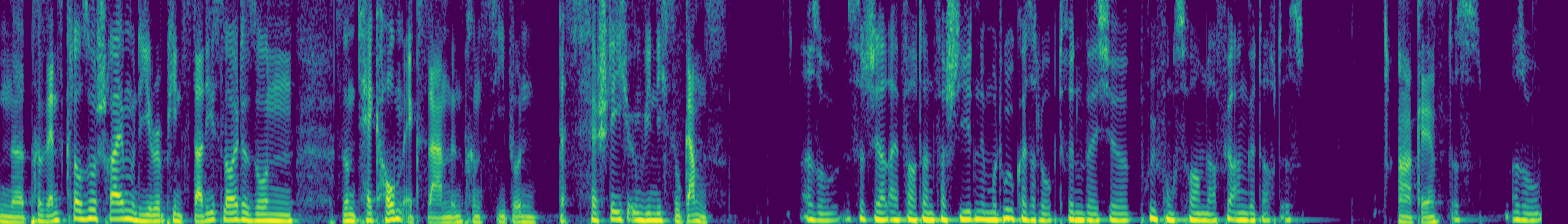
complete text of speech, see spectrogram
eine Präsenzklausur schreiben und die European Studies-Leute so ein, so ein Take-Home-Examen im Prinzip. Und das verstehe ich irgendwie nicht so ganz. Also es steht halt einfach dann verschieden im Modulkatalog drin, welche Prüfungsform dafür angedacht ist. Ah, okay. Das, also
